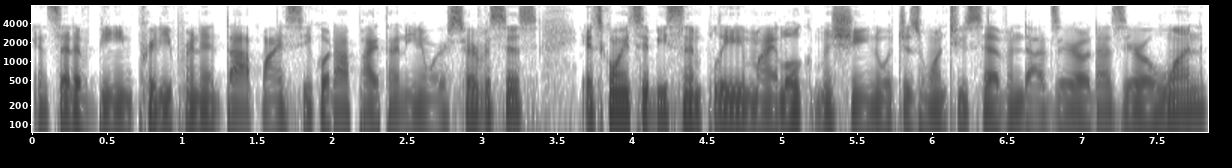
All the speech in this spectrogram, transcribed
instead of being prettyprinted.mysql.python anywhere services, it's going to be simply my local machine, which is 127.0.01.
